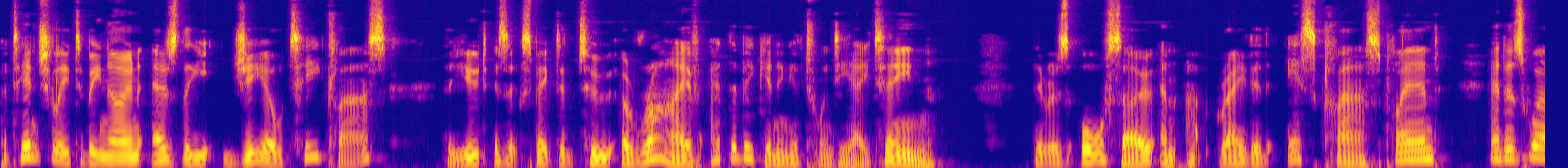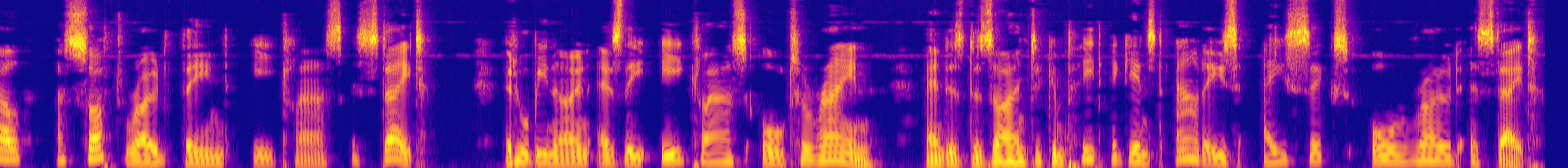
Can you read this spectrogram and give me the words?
Potentially to be known as the GLT class, the ute is expected to arrive at the beginning of 2018. There is also an upgraded S Class planned, and as well a soft road themed E Class estate. It will be known as the E Class All Terrain and is designed to compete against Audi's A6 All Road estate.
